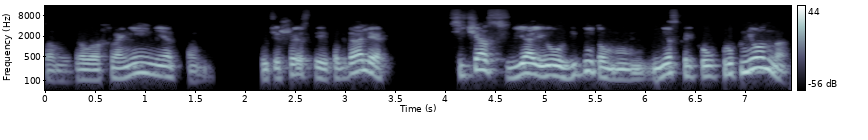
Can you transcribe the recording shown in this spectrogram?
там, здравоохранение, там, путешествия и так далее. Сейчас я его веду там несколько укрупненно,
